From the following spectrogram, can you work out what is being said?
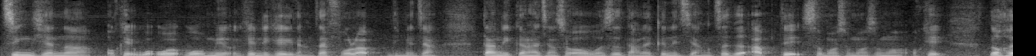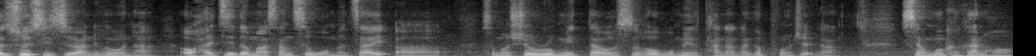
今天呢，OK，我我我没有，OK，你可以讲在 follow up 里面讲，当你跟他讲说，哦，我是打来跟你讲这个 update 什么什么什么，OK，那很顺其自然，你会问他，哦，还记得吗？上次我们在呃什么 showroom meet 到的时候，我们有谈到那个 project 啊，想问看看哈，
